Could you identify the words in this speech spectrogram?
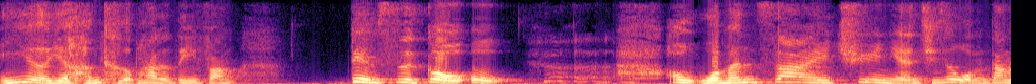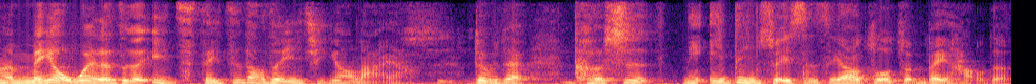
营业额也很可怕的地方，电视购物。哦，我们在去年，其实我们当然没有为了这个疫情，谁知道这疫情要来啊？是，对不对？可是你一定随时是要做准备好的。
